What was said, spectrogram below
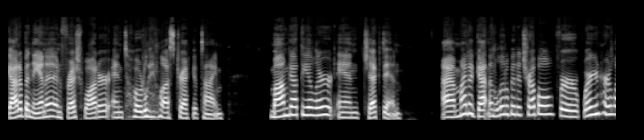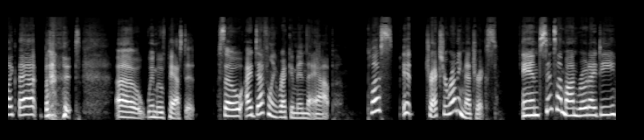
got a banana and fresh water and totally lost track of time. Mom got the alert and checked in. I might have gotten a little bit of trouble for wearing her like that, but uh, we moved past it. So I definitely recommend the app. Plus, it tracks your running metrics. And since I'm on Road ID,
